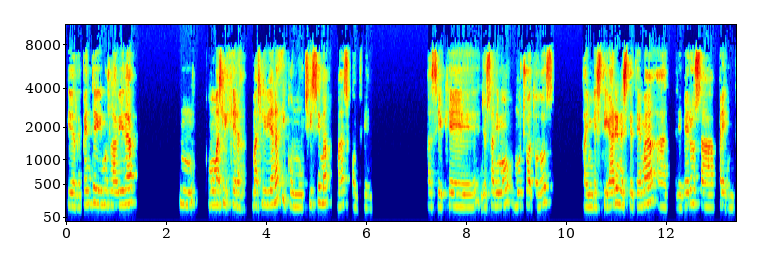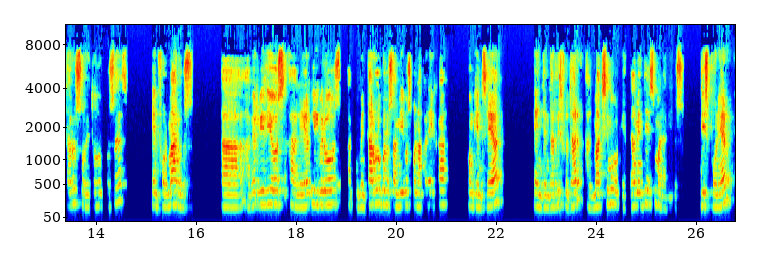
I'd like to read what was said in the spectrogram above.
y de repente vivimos la vida mm, como más ligera, más liviana y con muchísima más conciencia. Así que yo os animo mucho a todos a investigar en este tema, a atreveros a preguntaros sobre todo cosas, a informaros, a, a ver vídeos, a leer libros, a comentarlo con los amigos, con la pareja, con quien sea, e intentar disfrutar al máximo porque realmente es maravilloso disponer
